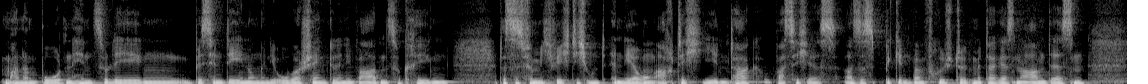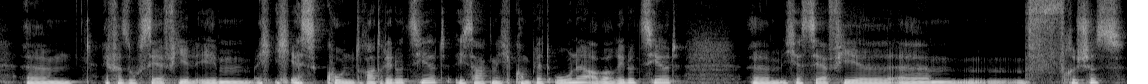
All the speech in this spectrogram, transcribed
mal am Boden hinzulegen, ein bisschen Dehnung in die Oberschenkel, in die Waden zu kriegen. Das ist für mich wichtig und Ernährung achte ich jeden Tag, was ich esse. Also es beginnt beim Frühstück, Mittagessen, Abendessen. Ähm, ich versuche sehr viel eben, ich, ich esse Kohlenhydrat reduziert. Ich sage nicht komplett ohne, aber reduziert. Ähm, ich esse sehr viel ähm, frisches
